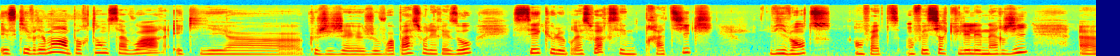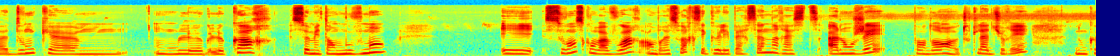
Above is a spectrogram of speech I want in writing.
Et ce qui est vraiment important de savoir et qui euh, que je ne vois pas sur les réseaux, c'est que le breathwork, c'est une pratique vivante en fait. On fait circuler l'énergie, euh, donc euh, le, corps se met en mouvement. Et souvent, ce qu'on va voir en breathwork, c'est que les personnes restent allongées pendant toute la durée. Donc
